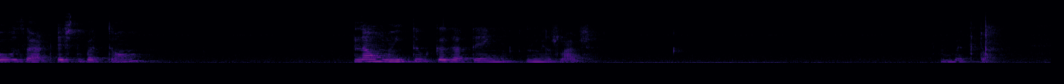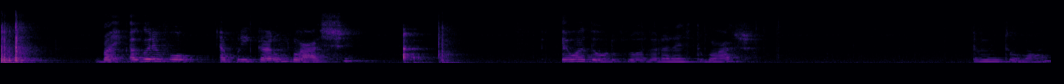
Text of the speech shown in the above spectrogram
vou usar este batom. Não muito, porque eu já tenho nos meus lábios. Um batom. Bem, agora eu vou aplicar um blush. Eu adoro, vou adorar este blush. É muito bom.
